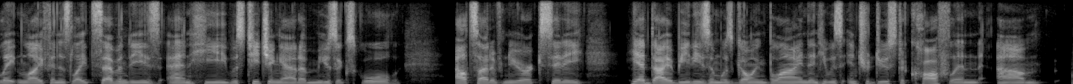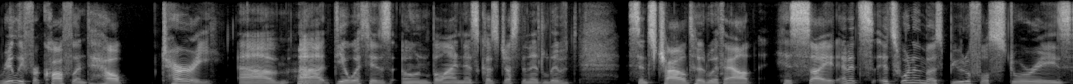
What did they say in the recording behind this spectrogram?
late in life in his late 70s, and he was teaching at a music school outside of New York City he had diabetes and was going blind, and he was introduced to Kauflin um, really for Kauflin to help Terry um, huh. uh, deal with his own blindness because Justin had lived since childhood without his sight, and it's it's one of the most beautiful stories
